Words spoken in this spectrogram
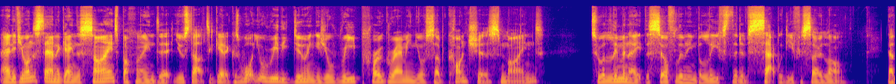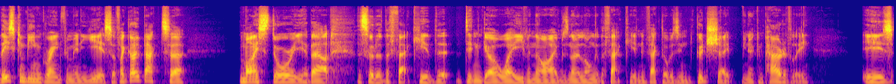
And if you understand again the science behind it, you'll start to get it. Because what you're really doing is you're reprogramming your subconscious mind to eliminate the self limiting beliefs that have sat with you for so long. Now, these can be ingrained for many years. So if I go back to my story about the sort of the fat kid that didn't go away even though I was no longer the fat kid. In fact, I was in good shape, you know, comparatively, is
